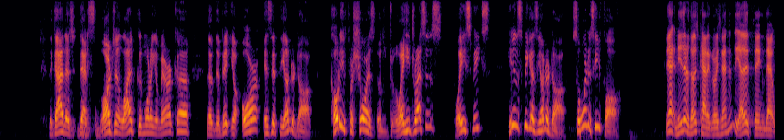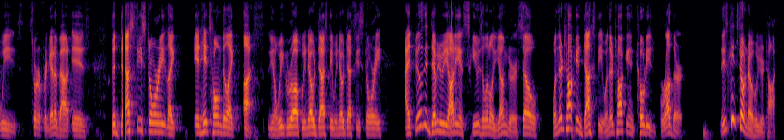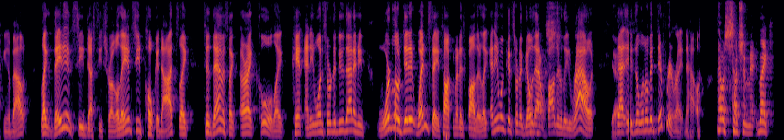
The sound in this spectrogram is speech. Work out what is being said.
The guy that's that's larger than life, Good Morning America, the, the big, you know, or is it the underdog? Cody for sure is the way he dresses, the way he speaks, he doesn't speak as the underdog. So where does he fall? Yeah, neither of those categories. And I think the other thing that we sort of forget about is the Dusty story. Like it hits home to like us. You know, we grew up, we know Dusty, we know Dusty's story. I feel like the WWE audience skews a little younger. So when they're talking Dusty, when they're talking Cody's brother, these kids don't know who you're talking about. Like they didn't see Dusty struggle. They didn't see polka dots. Like to them, it's like, all right, cool. Like, can't anyone sort of do that? I mean, Wardlow did it Wednesday talking about his father. Like anyone can sort of go that, that was, fatherly route. Yeah. That is a little bit different right now. That was such a like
